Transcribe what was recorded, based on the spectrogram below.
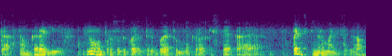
Так, там короли. Ну, он просто заколил 3 бет, у меня короткий стек, а в принципе нормально сыграл.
